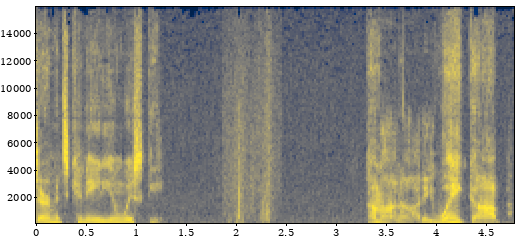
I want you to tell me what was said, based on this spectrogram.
McDermott's Canadian whiskey. Come on, Artie, wake up.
